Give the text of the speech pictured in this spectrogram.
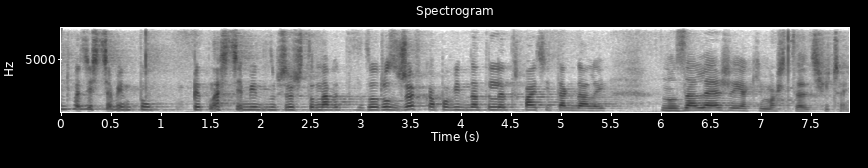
jakie 20 minut, po 15 minut, no przecież to nawet to rozgrzewka powinna tyle trwać i tak dalej. No zależy jaki masz cel ćwiczeń,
